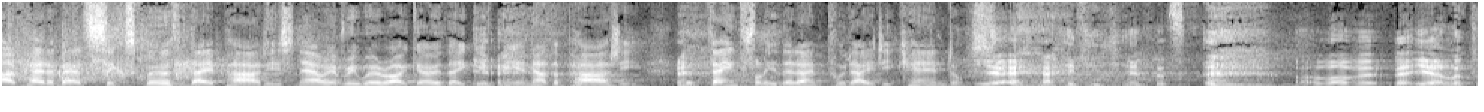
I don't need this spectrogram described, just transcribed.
I've had about six birthday parties now. Everywhere I go, they give me another party. But thankfully, they don't put 80 candles. Yeah, 80 candles. I love it. But yeah, look,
